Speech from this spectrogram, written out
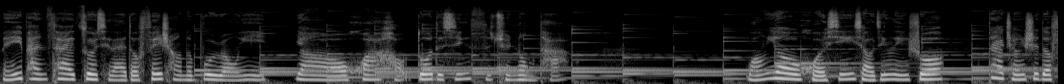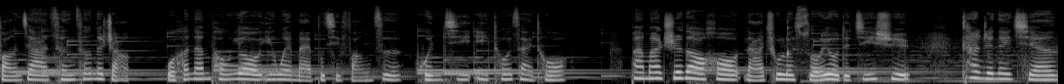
每一盘菜做起来都非常的不容易。要花好多的心思去弄它。网友火星小精灵说：“大城市的房价蹭蹭的涨，我和男朋友因为买不起房子，婚期一拖再拖。爸妈知道后，拿出了所有的积蓄，看着那钱，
